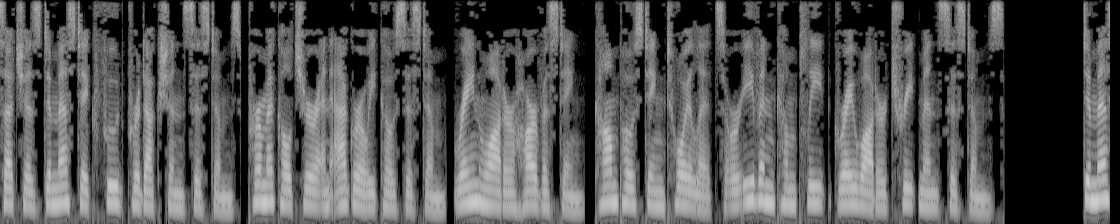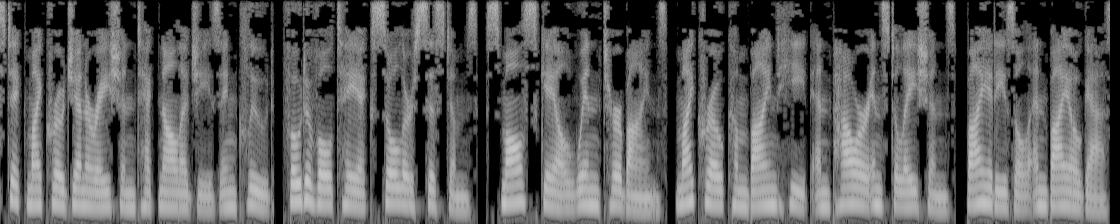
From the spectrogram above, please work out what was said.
such as domestic food production systems permaculture and agroecosystem, rainwater harvesting, composting toilets or even complete greywater treatment systems. Domestic microgeneration technologies include, photovoltaic solar systems, small-scale wind turbines, micro-combined heat and power installations, biodiesel and biogas.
